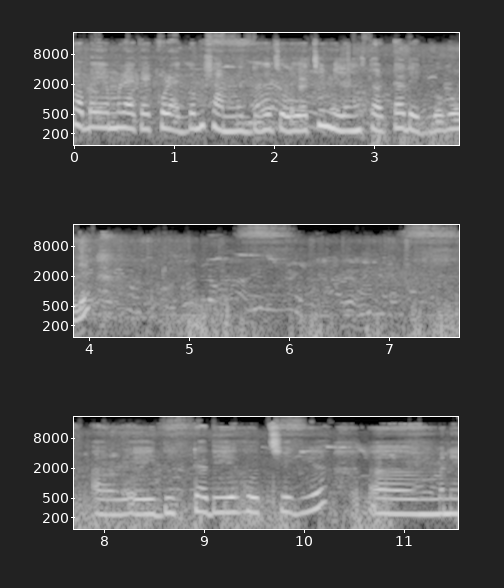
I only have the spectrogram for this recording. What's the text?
সবাই আমরা এক এক করে একদম সামনের দিকে চলে যাচ্ছি। মিলন স্তরটা দেখব বলে। আর এই দিকটা দিয়ে হচ্ছে গিয়ে মানে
